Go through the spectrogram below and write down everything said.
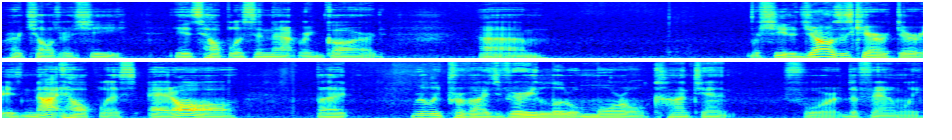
her children. She is helpless in that regard. Um, Rashida Jones's character is not helpless at all, but really provides very little moral content for the family.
